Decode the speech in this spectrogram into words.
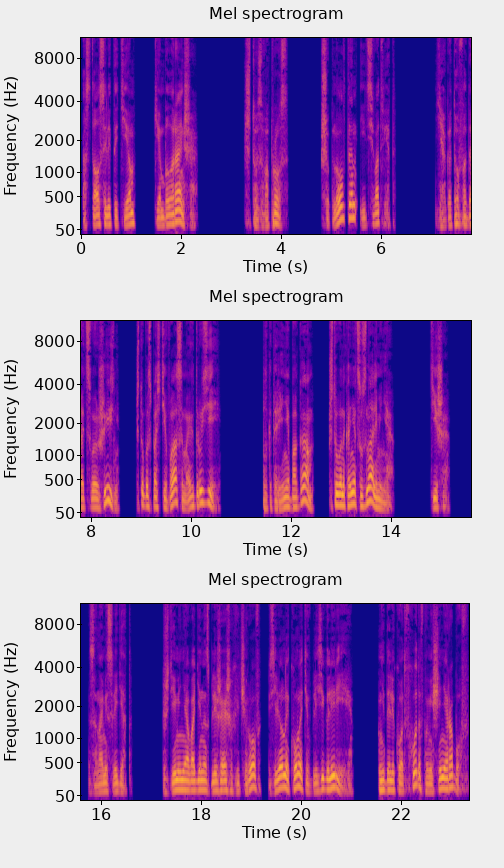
Остался ли ты тем, кем был раньше?» «Что за вопрос?» — шепнул Тен Итси в ответ. «Я готов отдать свою жизнь, чтобы спасти вас и моих друзей. Благодарение богам, что вы наконец узнали меня. Тише. За нами следят. Жди меня в один из ближайших вечеров в зеленой комнате вблизи галереи, недалеко от входа в помещение рабов.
